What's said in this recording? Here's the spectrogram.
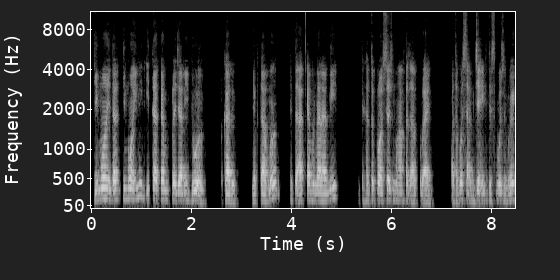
timua dalam timua ini kita akan pelajari dua perkara. Yang pertama, kita akan mengalami satu proses menghafaz Al-Quran ataupun subjek yang kita sebut sebagai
